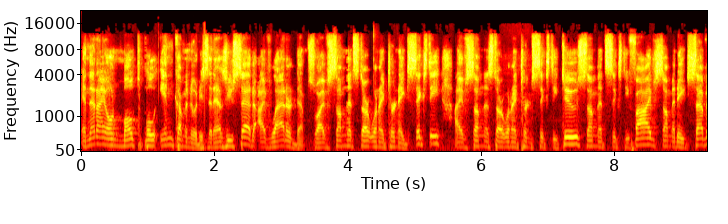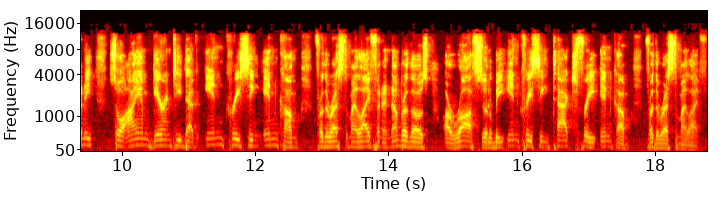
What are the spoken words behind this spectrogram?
And then I own multiple income annuities. And as you said, I've laddered them. So I have some that start when I turn age 60. I have some that start when I turn 62, some that's 65, some at age 70. So I am guaranteed to have increasing income for the rest of my life. And a number of those are Roth. So it'll be increasing tax free income for the rest of my life.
